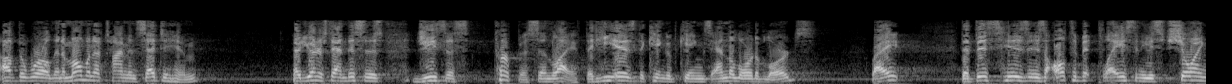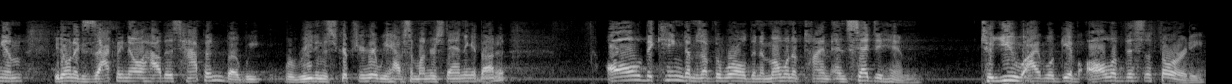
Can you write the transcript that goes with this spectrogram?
of the world in a moment of time and said to him, Now do you understand this is Jesus' purpose in life? That he is the King of kings and the Lord of lords? Right? That this is his ultimate place, and he's showing him. We don't exactly know how this happened, but we, we're reading the scripture here. We have some understanding about it. All the kingdoms of the world in a moment of time, and said to him, To you I will give all of this authority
